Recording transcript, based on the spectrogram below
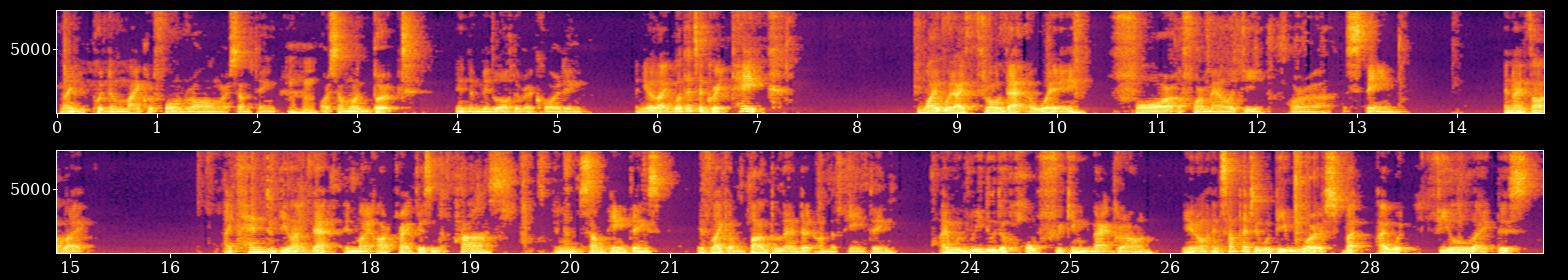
right? You put the microphone wrong or something, Mm-hmm. or someone burped in the middle of the recording, and you're like, well, that's a great take. Why would I throw that away for a formality or a stain? And I thought, like, I tend to be like that in my art practice in the past. In some paintings, if like a bug landed on the painting, I would redo the whole freaking background, you know, and sometimes it would be worse, but I would feel like this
